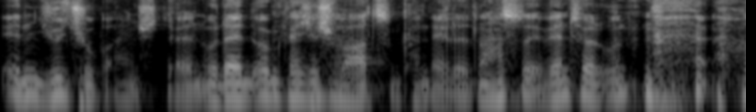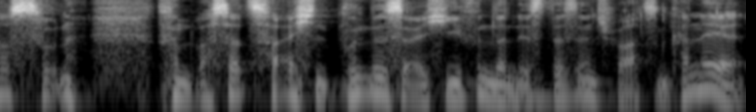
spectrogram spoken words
in YouTube einstellen oder in irgendwelche schwarzen Kanäle. Dann hast du eventuell unten hast so, eine, so ein Wasserzeichen Bundesarchiv und dann ist das in schwarzen Kanälen.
